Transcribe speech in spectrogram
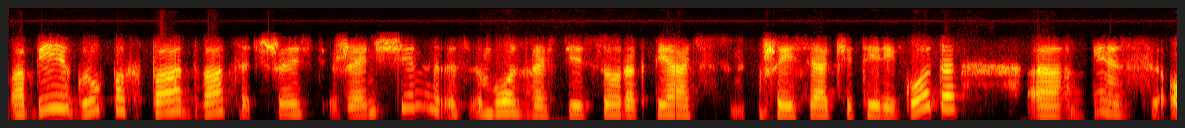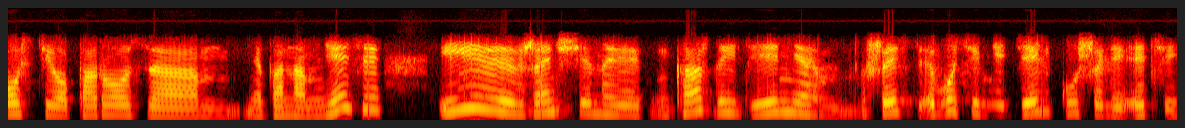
обеих группах по 26 женщин в возрасте 45-64 года э, без остеопороза в анамнезе и женщины каждый день 6-8 недель кушали эти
